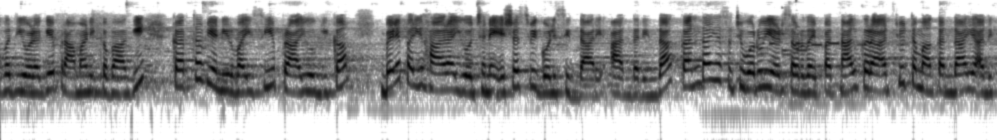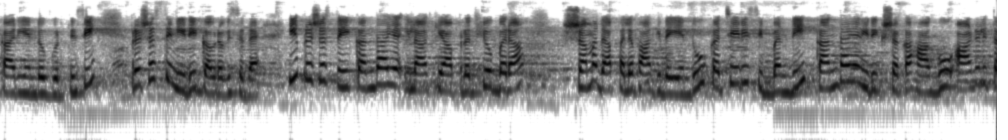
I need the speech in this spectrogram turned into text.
ಅವಧಿಯೊಳಗೆ ಪ್ರಾಮಾಣಿಕವಾಗಿ ಕರ್ತವ್ಯ ನಿರ್ವಹಿಸಿ ಪ್ರಾಯೋಗಿಕ ಬೆಳೆ ಪರಿಹಾರ ಯೋಜನೆ ಯಶಸ್ವಿಗೊಳಿಸಿದ್ದಾರೆ. ಆದ್ದರಿಂದ ಕಂದಾಯ ಸಚಿವರು ಎರಡ್ ಸಾವಿರದ ಇಪ್ಪತ್ನಾಲ್ಕರ ಅತ್ಯುತ್ತಮ ಕಂದಾಯ ಅಧಿಕಾರಿ ಎಂದು ಗುರುತಿಸಿ ಪ್ರಶಸ್ತಿ ನೀಡಿ ಗೌರವಿಸಿದೆ. ಈ ಪ್ರಶಸ್ತಿ ಕಂದಾಯ ಇಲಾಖೆಯ ಪ್ರತಿಯೊಬ್ಬರ ಶ್ರಮದ ಫಲವಾಗಿದೆ ಎಂದು ಕಚೇರಿ ಸಿಬ್ಬಂದಿ, ಕಂದಾಯ ನಿರೀಕ್ಷಕ ಹಾಗೂ ಆಡಳಿತ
